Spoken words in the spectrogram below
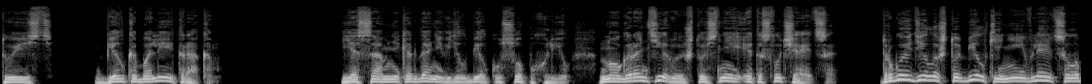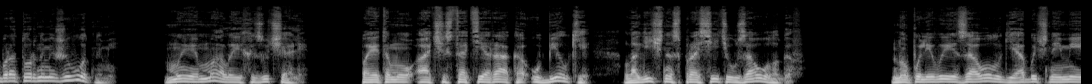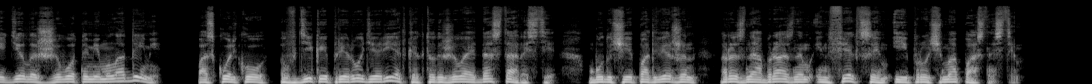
То есть белка болеет раком? Я сам никогда не видел белку с опухолью, но гарантирую, что с ней это случается. Другое дело, что белки не являются лабораторными животными. Мы мало их изучали. Поэтому о частоте рака у белки логично спросить у зоологов. Но полевые зоологи обычно имеют дело с животными молодыми, поскольку в дикой природе редко кто доживает до старости, будучи подвержен разнообразным инфекциям и прочим опасностям.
